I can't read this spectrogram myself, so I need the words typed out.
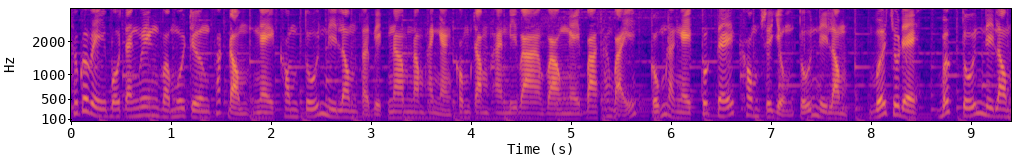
Thưa quý vị, Bộ Tài nguyên và Môi trường phát động Ngày không túi ni lông tại Việt Nam năm 2023 vào ngày 3 tháng 7, cũng là ngày quốc tế không sử dụng túi ni lông, với chủ đề Bớt túi ni lông,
